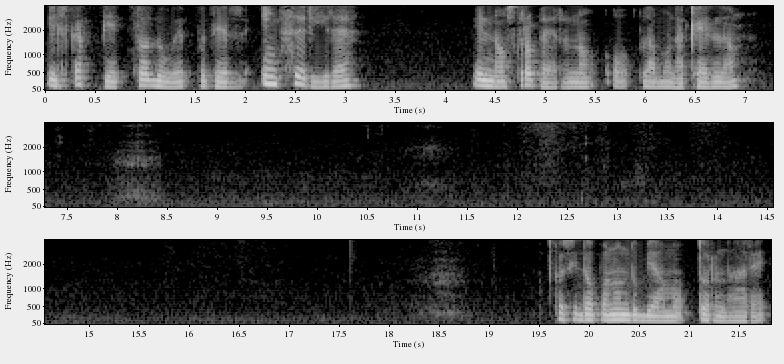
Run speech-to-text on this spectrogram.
il cappietto dove poter inserire il nostro perno o la monachella. Così dopo non dobbiamo tornare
